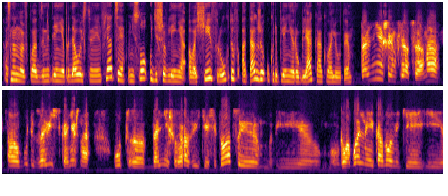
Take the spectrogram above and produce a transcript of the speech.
Основной вклад в замедление продовольственной инфляции внесло удешевление овощей, фруктов, а также укрепление рубля как валюты. Дальнейшая инфляция, она э, будет зависеть, конечно, от э, дальнейшего развития ситуации и в глобальной экономике, и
